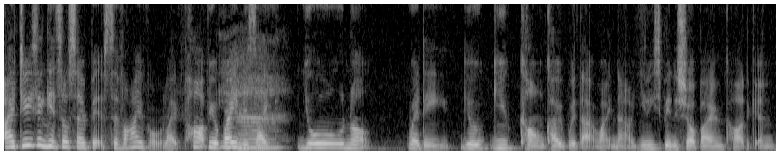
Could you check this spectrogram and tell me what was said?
I do think it's also a bit of survival. Like, part of your brain is like, you're not ready. You you can't cope with that right now. You need to be in a shop buying a cardigan.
